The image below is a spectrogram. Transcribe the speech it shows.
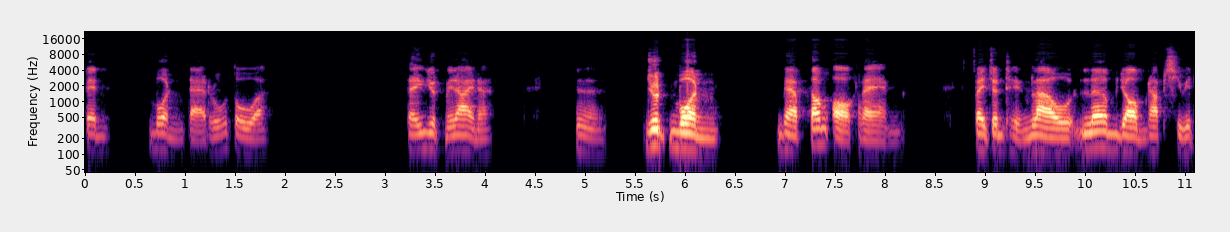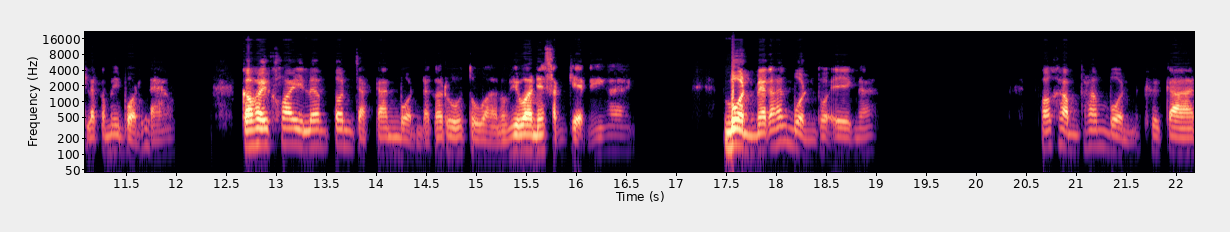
เป็นบ่นแต่รู้ตัว แต่ยังหยุดไม่ได้นะ เออ หยุดบ่นแบบต้องออกแรง ไปจนถึงเราเริ่มยอมรับชีวิตแล้วก็ไม่บ่นแล้ว ก็ค่อยๆ เริ่มต้นจากการบ่นแล้วก็รู้ตัวหลวงพี่ว่าเนี่ยสังเกตง่ายๆบ่นแม้กระทั่งบ่นตัวเองนะ เพราะคำพร่ำบ่นคือการ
